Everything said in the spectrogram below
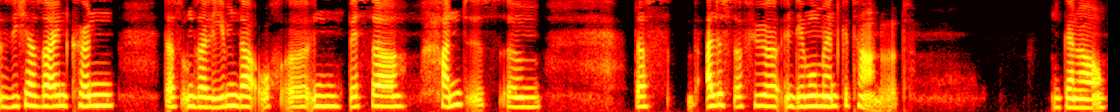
sicher sein können, dass unser Leben da auch äh, in besser Hand ist, ähm, dass alles dafür in dem Moment getan wird. Genau.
